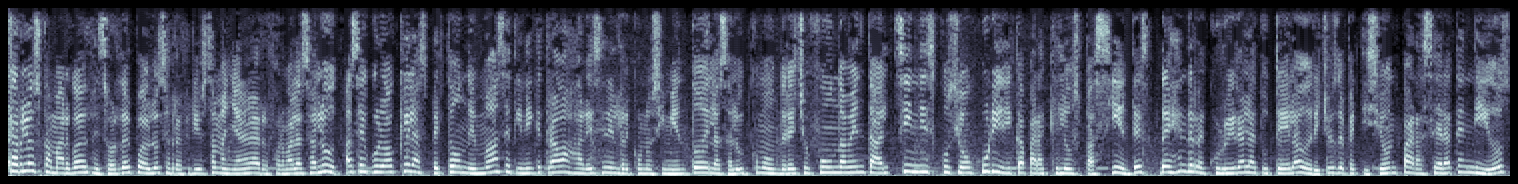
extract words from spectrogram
Carlos Camargo, defensor del pueblo, se refirió esta mañana a la reforma a la salud. Aseguró que el aspecto donde más se tiene que trabajar es en el reconocimiento de la salud como un derecho fundamental, sin discusión jurídica, para que los pacientes dejen de recurrir a la tutela o derechos de petición para ser atendidos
